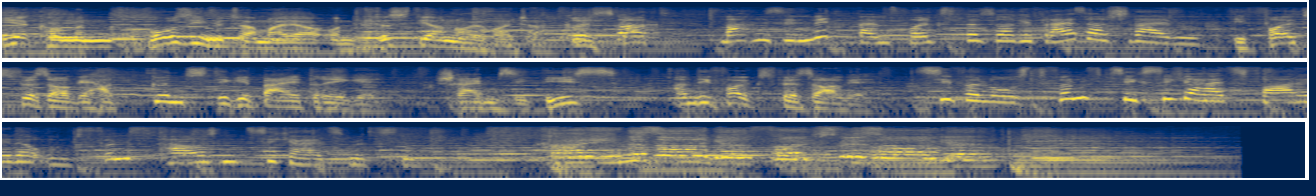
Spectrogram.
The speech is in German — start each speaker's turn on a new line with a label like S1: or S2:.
S1: Hier kommen Rosi Mittermeier und Christian Neureuter.
S2: Grüß Gott.
S3: Machen Sie mit beim Volksfürsorge Preisausschreiben.
S2: Die Volksfürsorge hat günstige Beiträge. Schreiben Sie dies an die Volksfürsorge.
S3: Sie verlost 50 Sicherheitsfahrräder und 5000 Sicherheitsmützen.
S4: Keine Sorge, Volksfürsorge.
